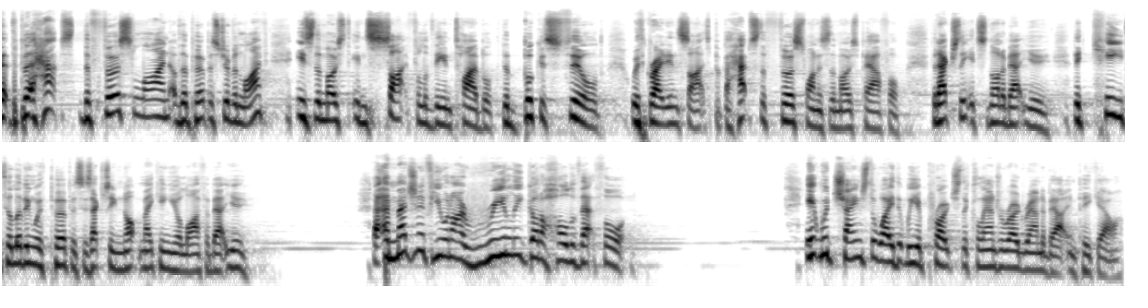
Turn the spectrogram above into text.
That perhaps the first line of the purpose driven life is the most insightful of the entire book. The book is filled with great insights, but perhaps the first one is the most powerful. That actually it's not about you. The key to living with purpose is actually not making your life about you. Imagine if you and I really got a hold of that thought. It would change the way that we approach the Caloundra Road roundabout in peak hour.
